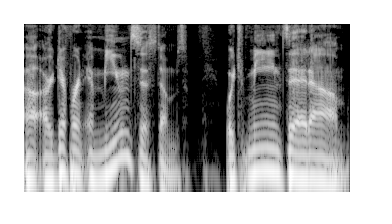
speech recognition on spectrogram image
uh, or different immune systems, which means that. Um,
